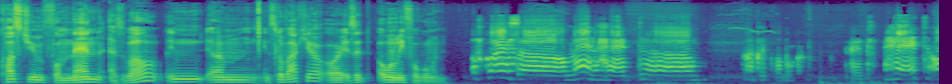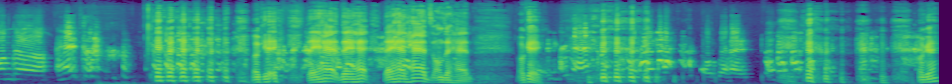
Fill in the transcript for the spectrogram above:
costume for men as well in um, in Slovakia, or is it only for women? Of course, uh, men had uh, head head on the head. okay, they had they had they had heads on the head. Okay. okay.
